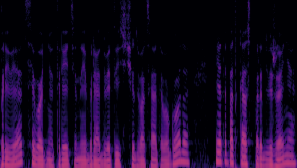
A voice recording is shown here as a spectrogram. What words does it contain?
привет! Сегодня 3 ноября 2020 года, и это подкаст продвижения.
